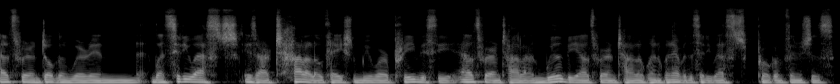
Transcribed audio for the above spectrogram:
Elsewhere in Dublin, we're in, well, Citywest is our Tallaght location. We were previously elsewhere in Tallaght and will be elsewhere in Tallaght when, whenever the Citywest programme finishes.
